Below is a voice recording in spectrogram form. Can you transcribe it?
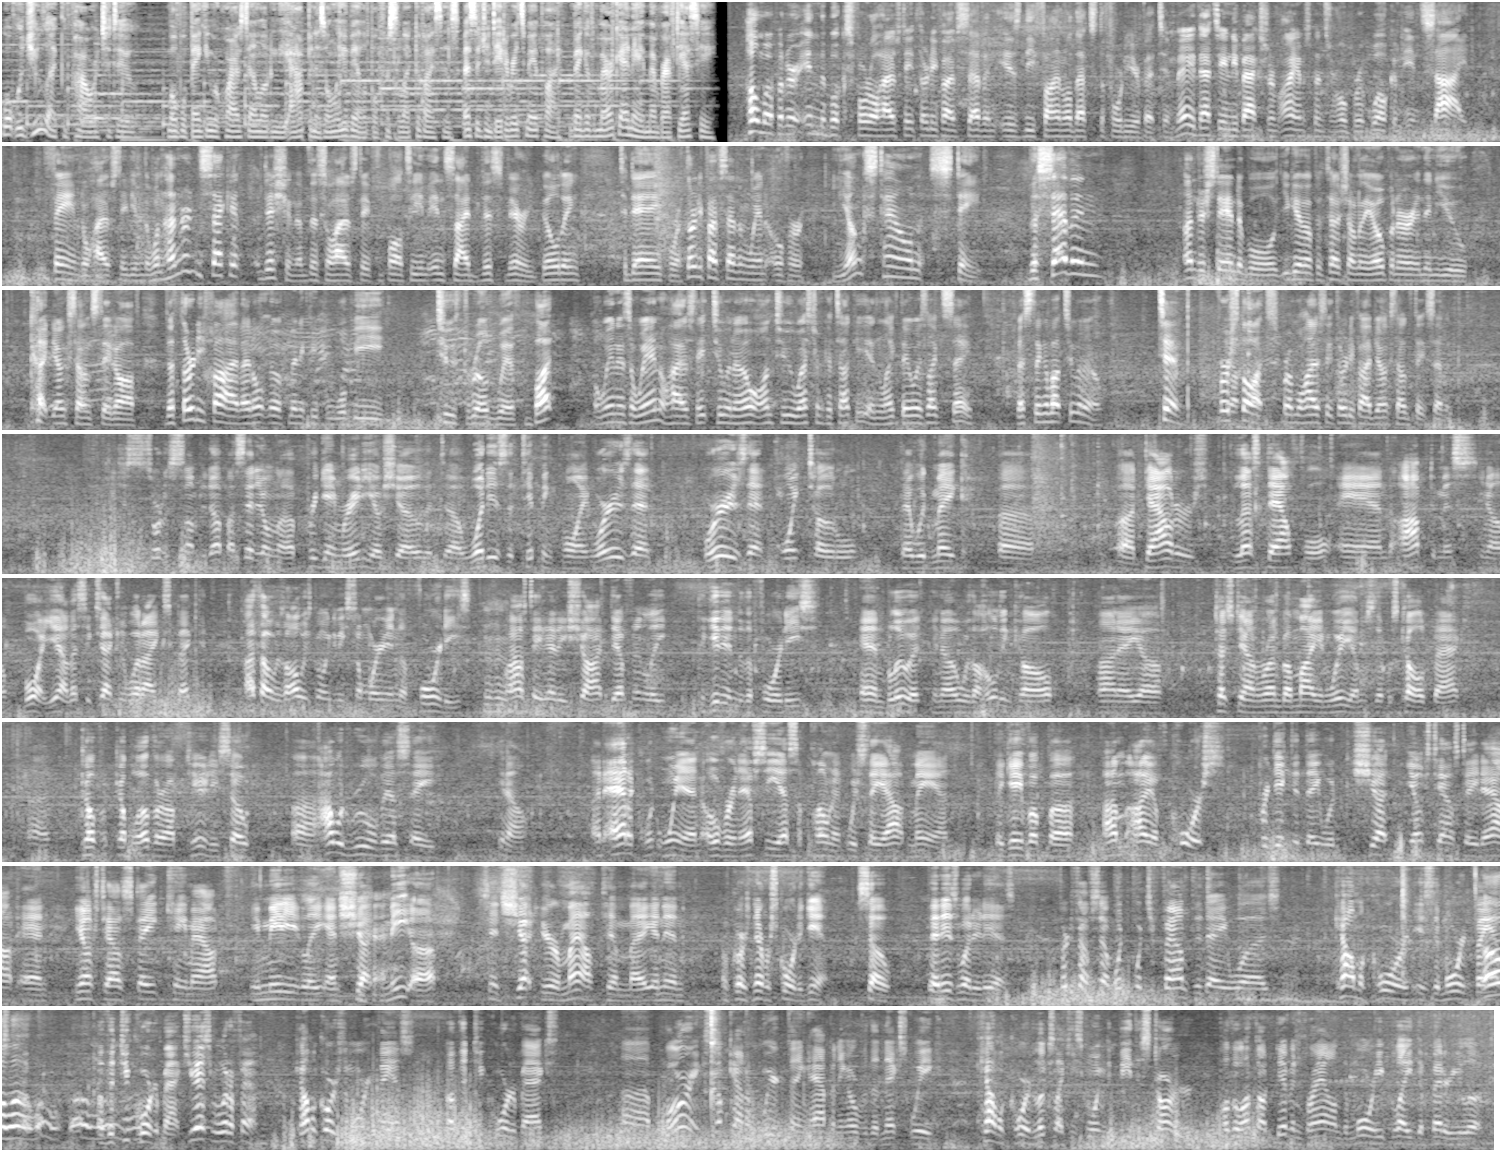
What would you like the power to do? Mobile banking requires downloading the app and is only available for select devices. Message and data rates may apply. Bank of America and a member FDIC. Home opener in the books for Ohio State 35-7 is the final. That's the 40-year vet Tim May. That's Andy Backstrom. I am Spencer Holbrook. Welcome inside famed Ohio Stadium, the 102nd edition of this Ohio State football team inside this very building today for a 35-7 win over Youngstown State. The seven, understandable. You give up a touchdown in the opener and then you cut Youngstown State off. The 35, I don't know if many people will be too thrilled with, but a win is a win. Ohio State 2 0 on to Western Kentucky, and like they always like to say, best thing about 2 0. Tim, first yeah. thoughts from Ohio State 35, Youngstown State 7 You just sort of summed it up. I said it on the pregame radio show that uh, what is the tipping point? Where is that? Where is that point total that would make uh, uh, doubters less doubtful and optimist, You know, boy, yeah, that's exactly what I expected. I thought it was always going to be somewhere in the 40s. Mm-hmm. Ohio State had a shot definitely to get into the 40s and blew it. You know, with a holding call on a uh, touchdown run by Miyan Williams that was called back. Uh, couple, couple other opportunities. So uh, I would rule this a, you know, an adequate win over an FCS opponent, which they outmanned. They gave up. Uh, I, of course, predicted they would shut Youngstown State out, and Youngstown State came out immediately and shut me up. Said, "Shut your mouth, Tim May," and then, of course, never scored again. So that is what it is. 35-7. What, what you found today was Kyle McCord is the more advanced oh, whoa, whoa, whoa, of the two quarterbacks. You asked me what I found. Kyle McCord is the more advanced of the two quarterbacks. Uh, barring some kind of weird thing happening over the next week, Kyle McCord looks like he's going to be the starter. Although I thought Devin Brown, the more he played, the better he looked.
